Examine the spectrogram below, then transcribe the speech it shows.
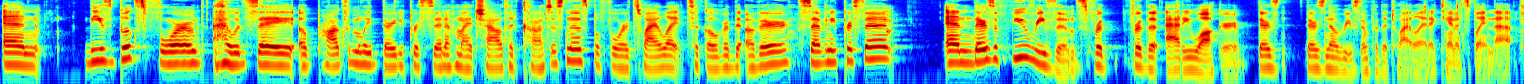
And these books formed, I would say, approximately 30% of my childhood consciousness before Twilight took over the other 70%. And there's a few reasons for for the Addy Walker. There's there's no reason for the Twilight. I can't explain that.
